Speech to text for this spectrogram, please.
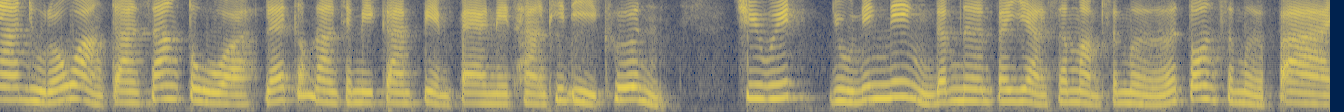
งานอยู่ระหว่างการสร้างตัว และกำลังจะมีการเปลี่ยนแปลงในทางที่ดีขึ้น ชีวิตอยู่นิ่งๆดำเนินไปอย่างสม่ำเสมอต้นเสมอปลาย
